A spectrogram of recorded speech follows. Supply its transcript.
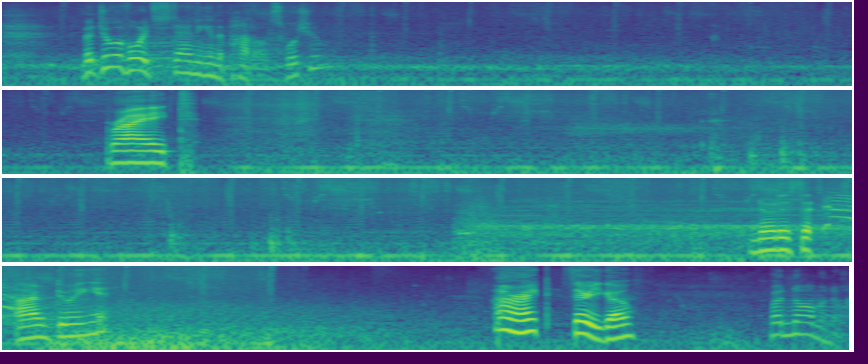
but do avoid standing in the puddles, would you? Right. Notice that I'm doing it? Alright, there you go. Phenomenal.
